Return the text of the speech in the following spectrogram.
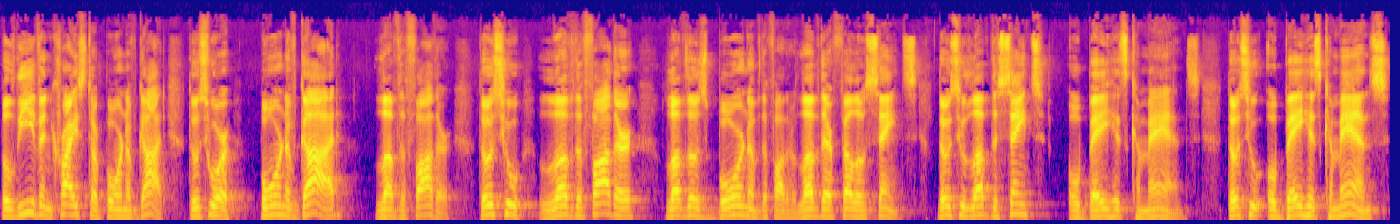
believe in Christ are born of God. Those who are born of God love the Father. Those who love the Father love those born of the Father, love their fellow saints. Those who love the saints obey his commands. Those who obey his commands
